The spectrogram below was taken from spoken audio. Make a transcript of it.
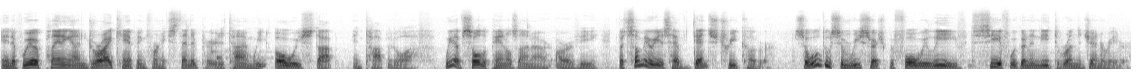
And if we are planning on dry camping for an extended period of time, we always stop and top it off. We have solar panels on our RV, but some areas have dense tree cover. So we'll do some research before we leave to see if we're going to need to run the generator.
